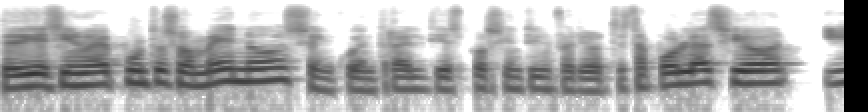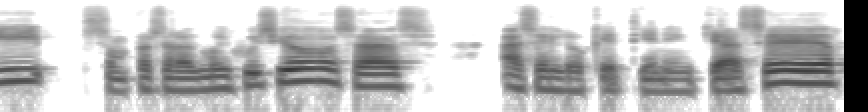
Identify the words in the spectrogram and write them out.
De 19 puntos o menos se encuentra el 10% inferior de esta población y son personas muy juiciosas, hacen lo que tienen que hacer,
